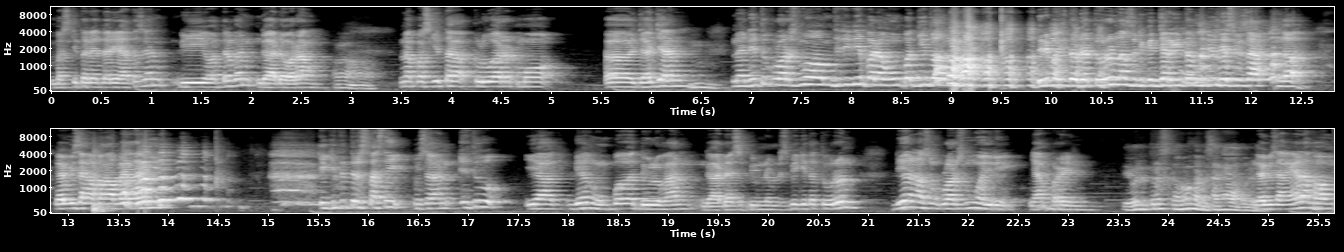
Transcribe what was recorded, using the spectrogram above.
pas kita lihat dari atas kan di hotel kan nggak ada orang Ah, ah. nah pas kita keluar mau eh, jajan Hmm. Nah dia tuh keluar semua om, jadi dia pada ngumpet gitu om. jadi pas kita udah turun langsung dikejar gitu om, jadi udah susah nggak nggak bisa ngapa-ngapain lagi. Kayak gitu terus pasti misalnya itu ya dia ngumpet dulu kan, nggak ada sepi bener sepi kita turun dia langsung keluar semua jadi nyamperin. Ya udah terus kamu nggak bisa ngelak? Nggak bisa ngelak om,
